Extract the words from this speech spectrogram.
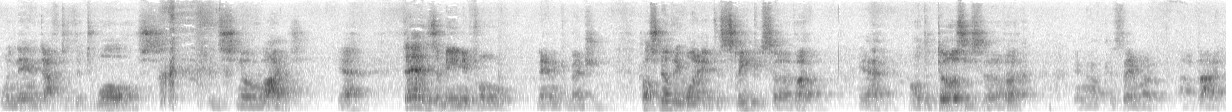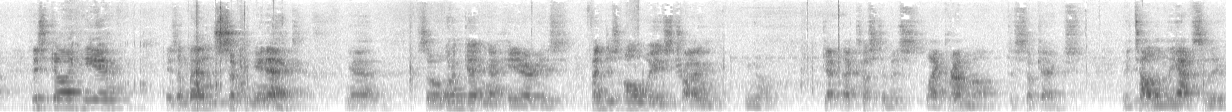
were named after the dwarves in Snow White. Yeah? There's a meaningful naming convention. Of course, nobody wanted the sleepy server, yeah, or the dozy server, you know, because they were uh, bad. This guy here is a man sucking an egg, yeah. So what I'm getting at here is vendors always try and, you know, get their customers, like grandma, to suck eggs. They tell them the absolute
